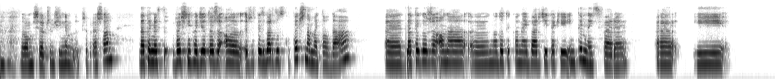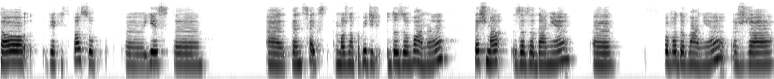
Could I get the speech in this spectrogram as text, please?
bo myślę o czymś innym, przepraszam. Natomiast właśnie chodzi o to, że, że to jest bardzo skuteczna metoda, E, dlatego że ona e, no, dotyka najbardziej takiej intymnej sfery e, i to, w jaki sposób jest ten seks, można powiedzieć, dozowany, też ma za zadanie spowodowanie, że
